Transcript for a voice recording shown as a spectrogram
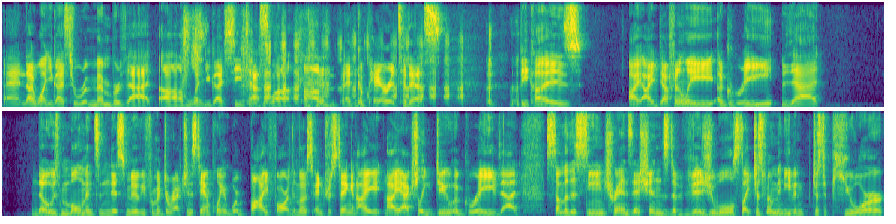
And I want you guys to remember that um, when you guys see Tesla um, and compare it to this because I, I definitely agree that those moments in this movie from a direction standpoint were by far the most interesting. And I I mm-hmm. actually do agree that some of the scene transitions the visuals like just from an even just a pure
